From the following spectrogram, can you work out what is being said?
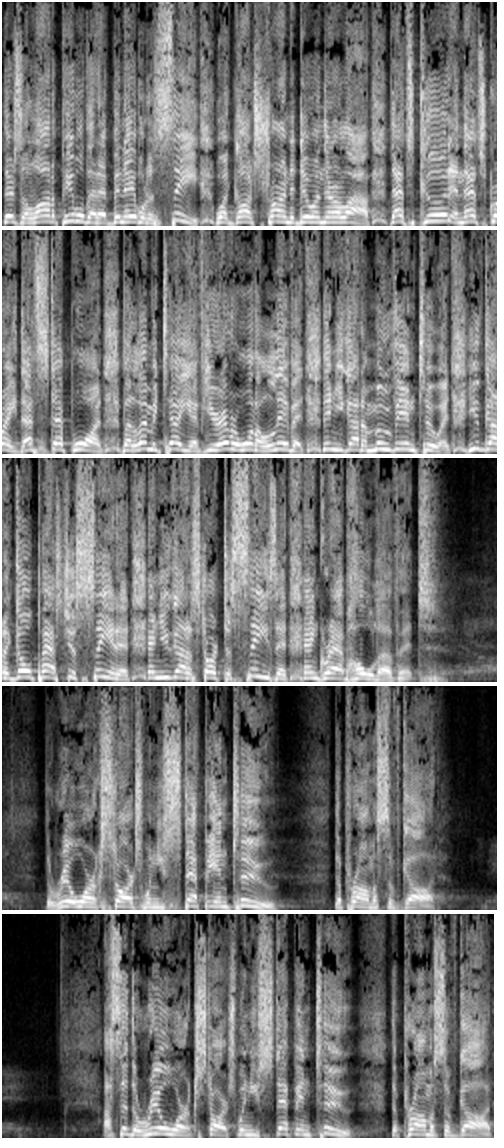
There's a lot of people that have been able to see what God's trying to do in their life. That's good and that's great. That's step one. But let me tell you, if you ever want to live it, then you got to move into it. You've got to go past just seeing it and you got to start to seize it and grab hold of it. The real work starts when you step into the promise of God. I said the real work starts when you step into the promise of God.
